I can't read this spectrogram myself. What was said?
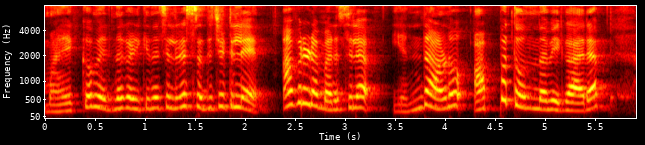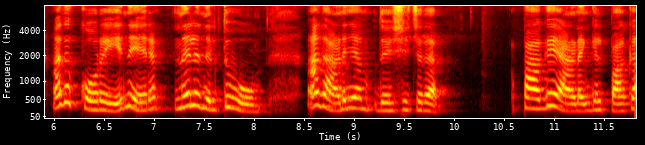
മയക്കുമരുന്ന് കഴിക്കുന്ന ചിലരെ ശ്രദ്ധിച്ചിട്ടില്ലേ? അവരുടെ മനസ്സിൽ എന്താണോ അപ്പം തോന്നുന്ന വികാരം അത് കുറേ നേരം നിലനിർത്തു പോവും. അതാണ് ഞാൻ ഉദ്ദേശിച്ചത്. പകയാണെങ്കിൽ പക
